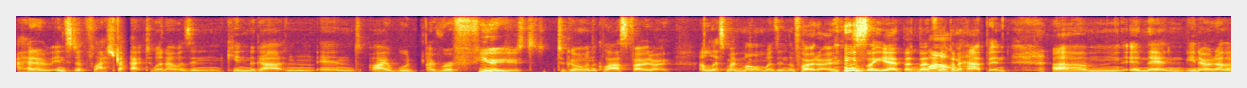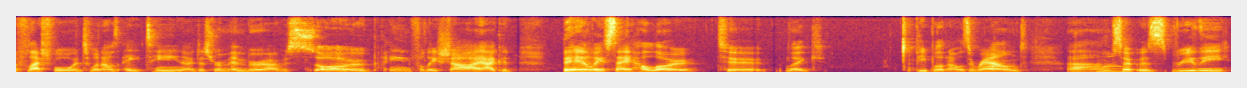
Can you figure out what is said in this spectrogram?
I had an instant flashback to when I was in kindergarten, and I would I refused to go in the class photo unless my mum was in the photo. like, yeah, that, that's Wow. not going to happen. Um, and then, you know, another flash forward to when I was 18, I just remember I was so painfully shy. I could barely say hello to like people that I was around. Um, So it was really,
